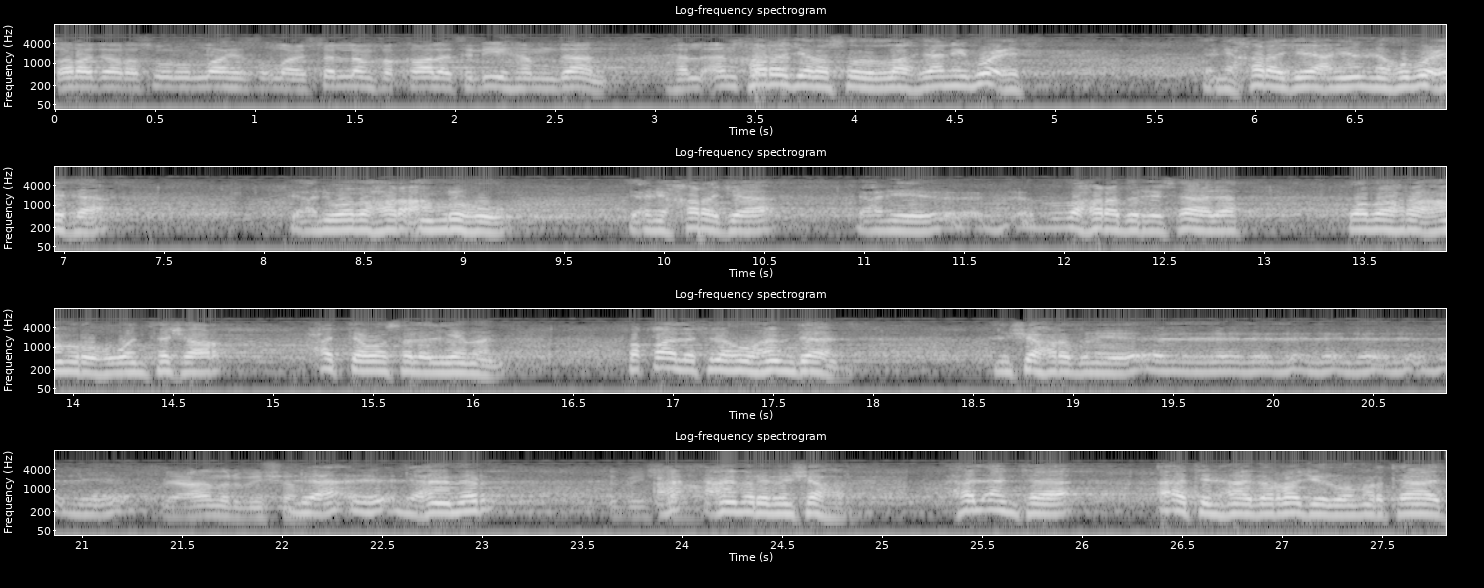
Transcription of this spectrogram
خرج رسول الله صلى الله عليه وسلم فقالت لي همدان هل أنت؟ خرج رسول الله يعني بعث. يعني خرج يعني أنه بعث. يعني وظهر أمره. يعني خرج يعني ظهر بالرسالة وظهر أمره وانتشر حتى وصل اليمن. فقالت له همدان. لشهر بن لعامر بن شهر. لعامر. بن شهر. عامر بن شهر. هل أنت آت هذا الرجل ومرتاد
